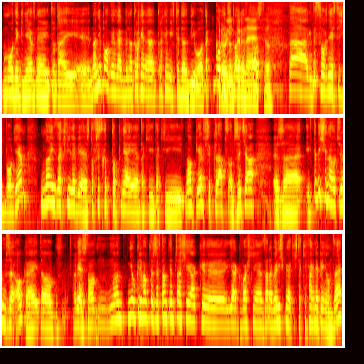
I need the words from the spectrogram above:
młody, gniewny i tutaj, e, no nie powiem, jakby, no trochę, trochę mi wtedy odbiło, tak Król internetu. Wprost. Tak, dosłownie jesteś Bogiem, no i za chwilę, wiesz, to wszystko topnieje, taki, taki, no pierwszy klaps od życia, że i wtedy się nauczyłem, że okej, okay, to wiesz, no, no nie ukrywam też, że w tamtym czasie jak, jak właśnie zarabialiśmy jakieś takie fajne pieniądze,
